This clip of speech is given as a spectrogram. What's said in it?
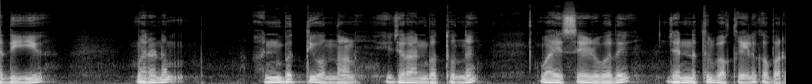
അദിയ് മരണം അൻപത്തി ഒന്നാണ് ഹിജറ അൻപത്തൊന്ന് വയസ്സ് എഴുപത് ജന്നത്തുൽ ബക്കയിൽ ഖബർ.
